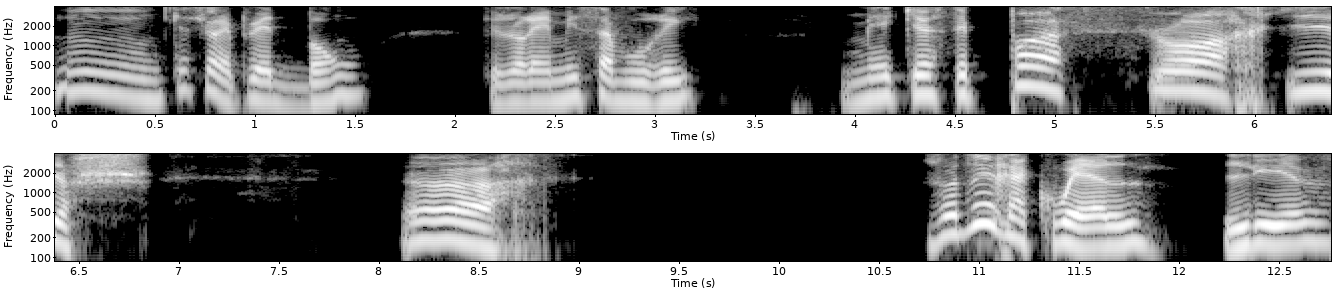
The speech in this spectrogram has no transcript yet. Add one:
Hmm, qu'est-ce qui aurait pu être bon que j'aurais aimé savourer, mais que c'était pas. Oh, oh. Je vais dire Raquel, Liv.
